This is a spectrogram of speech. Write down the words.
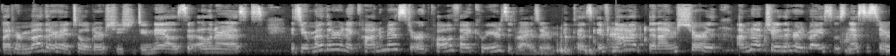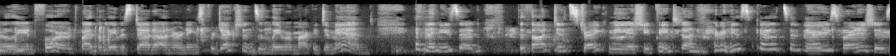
but her mother had told her she should do nails. So Eleanor asks, "Is your mother an economist or a qualified careers advisor? Because if not, then I'm sure I'm not sure that her advice was necessarily informed by the latest data on earnings projections and labor market demand." And then you said, "The thought did strike me as she painted on various coats and various varnishes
